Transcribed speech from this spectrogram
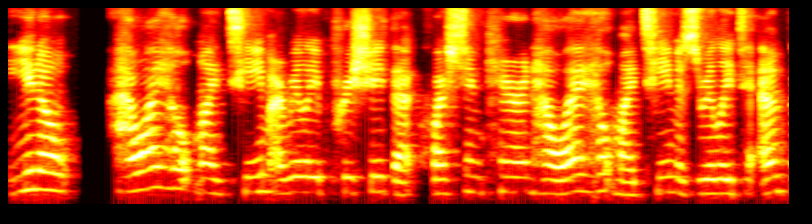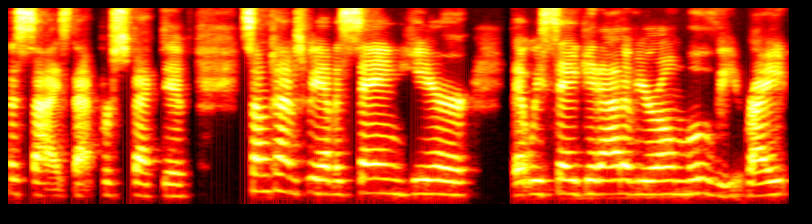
You know, how I help my team, I really appreciate that question, Karen. How I help my team is really to emphasize that perspective. Sometimes we have a saying here that we say, get out of your own movie, right?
